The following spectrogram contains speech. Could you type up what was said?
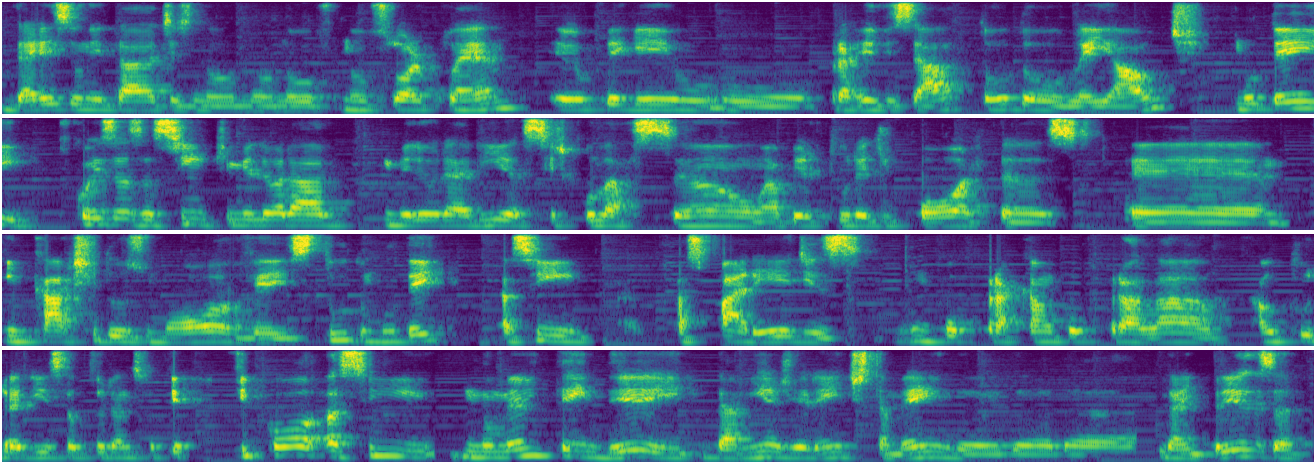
10 unidades no, no, no, floor plan. Eu peguei o, o para revisar todo o layout, mudei coisas assim que melhorar, melhoraria a circulação, abertura de portas, é, encaixe dos móveis, tudo. Mudei assim as paredes um pouco para cá, um pouco para lá, altura disso, altura não sei o quê. Ficou assim, no meu entender e da minha gerente também da, da, da empresa,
